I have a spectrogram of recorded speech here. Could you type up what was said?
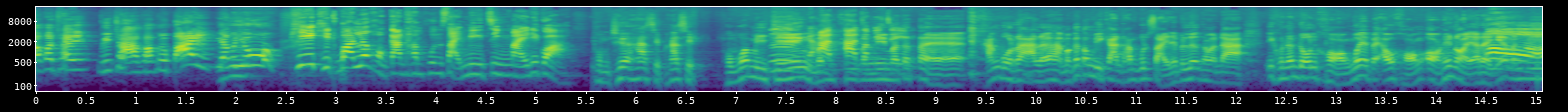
เขาก็ใช้วิชาเขาคือไป อย่ามาอยู่ พี่คิดว่าเรื่องของการทำคุณใสยมีจริงไหมดีกว่า ผมเชื่อ 50 50 ผมว่ามีจริงอืมมัอาจอาจจะมันมีมีจริง มาตั้งแต่ครั้งโบราณแล้วฮะมันก็ต้องมีการทำคุณใส่เนี่ยเป็นเรื่องธรรมดาอีกคนนั้นโดนของเว้ยไปเอาของออกให้หน่อยอะไรเงี้ยมันมี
